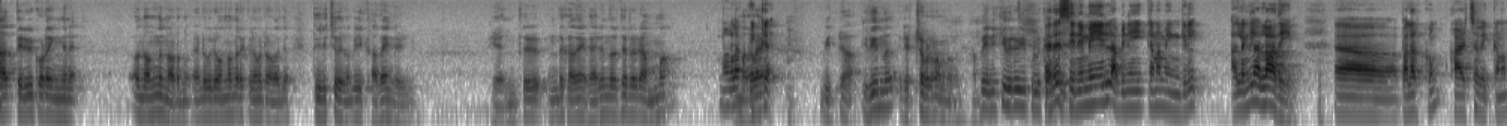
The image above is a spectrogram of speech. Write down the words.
ആ തെരുവിൽ കൂടെ ഇങ്ങനെ ഒന്ന് അങ്ങ് നടന്നു. എന്റെ ഒരു ഒന്നൊന്നര കിലോമീറ്റർ നടന്ന് തിരിച്ചു വരുമ്പോൾ ഈ കഥയും കഴിഞ്ഞു. എന്ത് എന്ത് കഥയാണ് കാര്യം എന്താ വെച്ചാൽ ഒരു അമ്മ മകളെ വിറ്റ. ഇതിൽ നിന്ന് രക്ഷപ്പെടണമെന്ന് പറഞ്ഞു. അപ്പോൾ എനിക്ക് ഒരു ഈ പുള്ളിക്കാരൻ സിനിമയിൽ അഭിനയിക്കണമെങ്കിൽ അല്ലെങ്കിൽ അല്ലാതെയും പലർക്കും കാഴ്ച വെക്കണം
